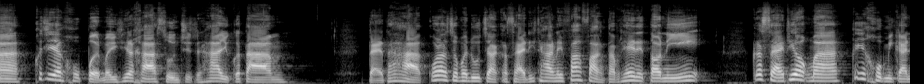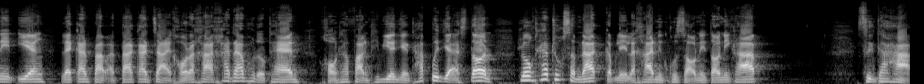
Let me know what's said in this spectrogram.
มาก็จะยังคงเปิดมาอยู่ที่ราคา 0.75 อยู่ก็ตาม แต่ถ้าหากว่าเราจะมาดูจากกระแสทิศทางในฝ้าฝั่งต่างประเทศในตอนนี้ กระแสที่ออกมาก็ยังคงมีการเอียงเอียง และการปรับอัตราการจ่ายของราคาค่าน้ำผลตอบแทน ของทางฝั่งทีมเยือนอย่างทัพปืนใหญ่แอสตันลงแทบทุกสำนักกับเลทราคา1คูณ2ในตอนนี้ครับ ซึ่งถ้าหาก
